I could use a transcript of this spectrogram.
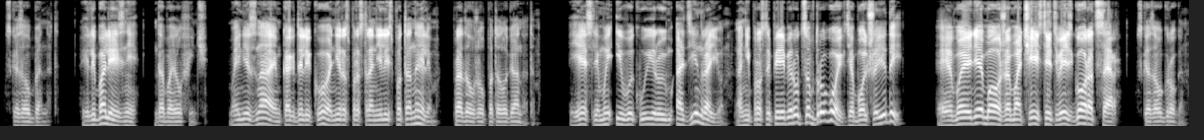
— сказал Беннет. «Или болезни», добавил Финч. «Мы не знаем, как далеко они распространились по тоннелям», продолжил патологоанатом. «Если мы эвакуируем один район, они просто переберутся в другой, где больше еды». «И мы не можем очистить весь город, сэр», — сказал Гроган.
